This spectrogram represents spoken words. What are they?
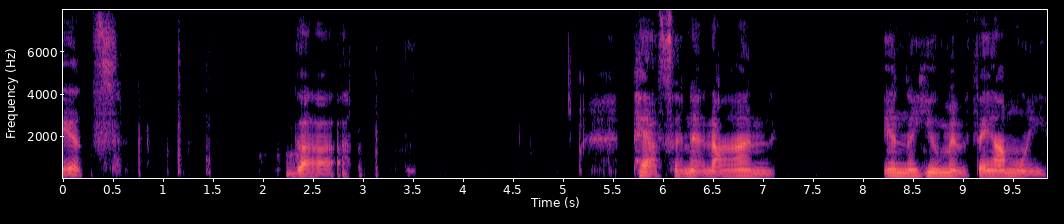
it's the passing it on in the human family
